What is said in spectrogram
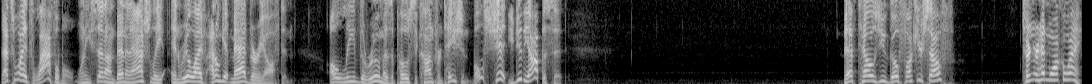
That's why it's laughable when he said on Ben and Ashley, in real life, I don't get mad very often. I'll leave the room as opposed to confrontation. Bullshit. You do the opposite. Beth tells you, go fuck yourself. Turn your head and walk away.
